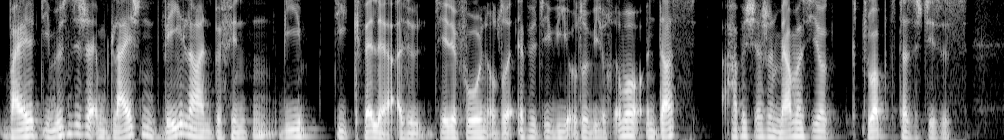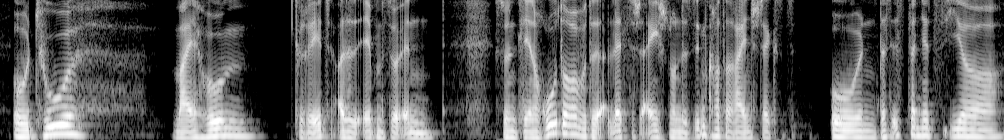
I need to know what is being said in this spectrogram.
Weil die müssen sich ja im gleichen WLAN befinden wie die Quelle. Also Telefon oder Apple TV oder wie auch immer. Und das habe ich ja schon mehrmals hier gedroppt, dass ich dieses O2 My Home Gerät, also eben so ein, so ein kleiner Router, wo du letztlich eigentlich nur eine SIM-Karte reinsteckst. Und das ist dann jetzt hier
